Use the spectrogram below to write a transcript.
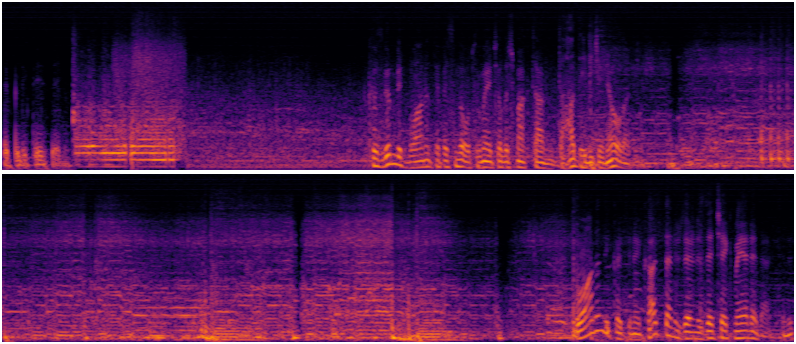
Hep birlikte izleyelim. Kızgın bir boğanın tepesinde oturmaya çalışmaktan daha delice ne olabilir? Boğanın dikkatini kasten üzerinizde çekmeye ne dersiniz?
